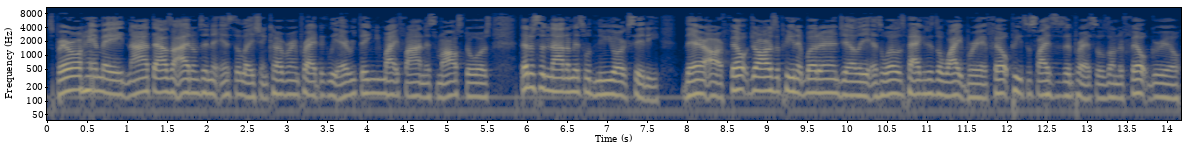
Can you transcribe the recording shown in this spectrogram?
Sparrow handmade 9,000 items in the installation covering practically everything you might find in small stores that are synonymous with New York City. There are felt jars of peanut butter and jelly as well as packages of white bread, felt pizza slices and pretzels on the felt grill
